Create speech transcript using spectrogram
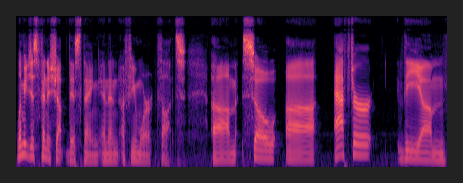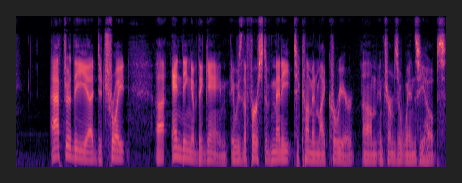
let me just finish up this thing and then a few more thoughts. Um, so, uh, after the, um, after the uh, Detroit uh, ending of the game. It was the first of many to come in my career um, in terms of wins, he hopes,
